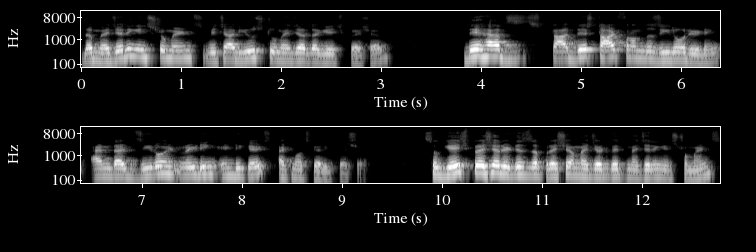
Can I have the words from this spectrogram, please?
the measuring instruments which are used to measure the gauge pressure they have start they start from the zero reading and that zero reading indicates atmospheric pressure. So gauge pressure it is the pressure measured with measuring instruments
